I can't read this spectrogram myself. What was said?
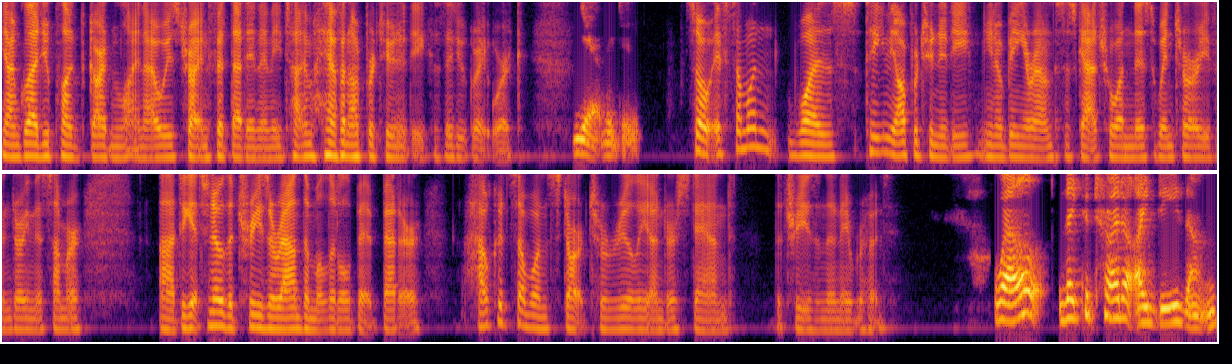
Yeah, I'm glad you plugged Garden Line. I always try and fit that in anytime I have an opportunity because they do great work. Yeah, they do. So, if someone was taking the opportunity, you know, being around Saskatchewan this winter or even during the summer, uh, to get to know the trees around them a little bit better, How could someone start to really understand the trees in their neighborhood? Well, they could try to ID them.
